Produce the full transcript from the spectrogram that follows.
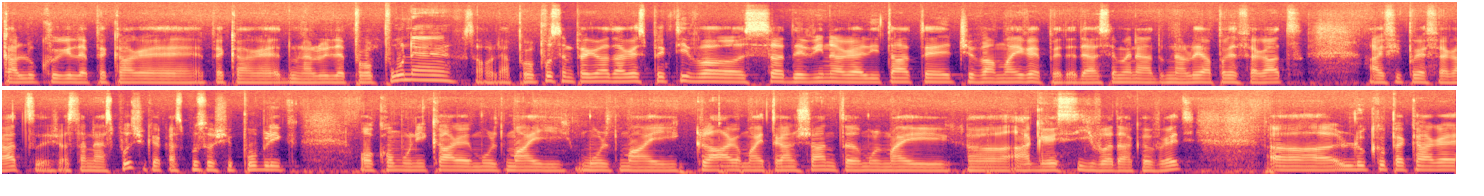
ca lucrurile pe care, pe care dumnealui le propune sau le-a propus în perioada respectivă să devină realitate ceva mai repede. De asemenea, dumnealui a preferat, ai fi preferat, și asta ne-a spus și cred că a spus-o și public, o comunicare mult mai, mult mai clară, mai tranșantă, mult mai uh, agresivă, dacă vreți, uh, lucru pe care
